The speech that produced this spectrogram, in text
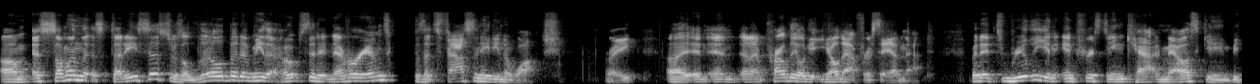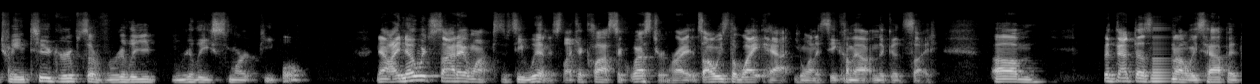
Um, as someone that studies this, there's a little bit of me that hopes that it never ends because it's fascinating to watch, right? Uh, and, and and I probably will get yelled at for saying that, but it's really an interesting cat and mouse game between two groups of really really smart people. Now I know which side I want to see win. It's like a classic western, right? It's always the white hat you want to see come out on the good side. Um, but that doesn't always happen.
